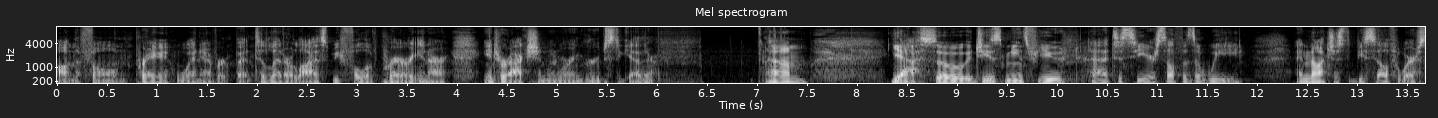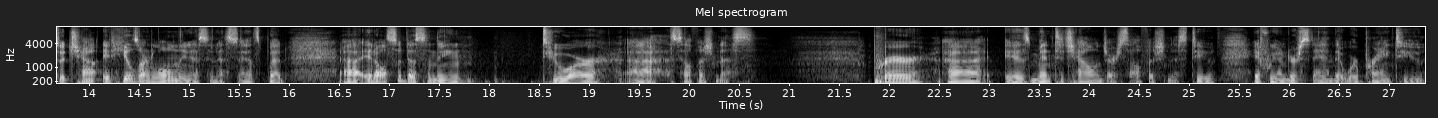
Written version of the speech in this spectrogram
on the phone, pray whenever, but to let our lives be full of prayer in our interaction when we're in groups together. Um yeah, so Jesus means for you uh, to see yourself as a we and not just to be self aware. So it, cha- it heals our loneliness in a sense, but uh, it also does something to our uh, selfishness. prayer uh, is meant to challenge our selfishness too, if we understand that we're praying to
